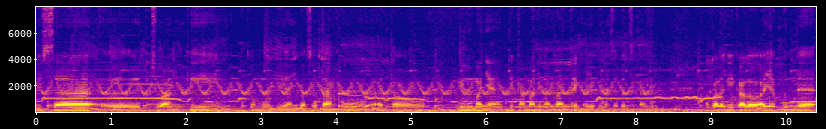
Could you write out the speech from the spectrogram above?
Bisa uh, cuanki kemudian bakso tahu atau minumannya ditambah dengan bandrek ayah bunda sahabat sekalian. Apalagi kalau ayah bunda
